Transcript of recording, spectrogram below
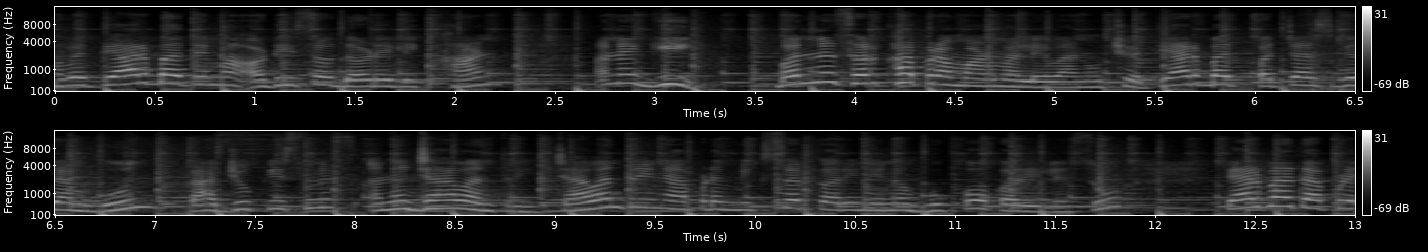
હવે ત્યારબાદ એમાં અઢીસો દળેલી ખાંડ અને ઘી બંને સરખા પ્રમાણમાં લેવાનું છે. ત્યારબાદ પચાસ ગ્રામ ગુંદ કાજુ કિસમિસ અને જાવંત્રી. જાવંત્રીને આપણે મિક્સર કરીને એનો ભૂકો કરી લેશું. ત્યારબાદ આપણે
